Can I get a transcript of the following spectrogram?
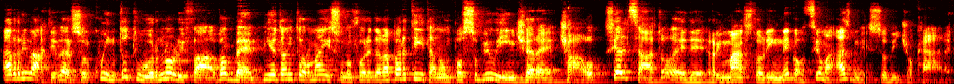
Arrivati verso il quinto turno, lui fa: Vabbè, io tanto ormai sono fuori dalla partita, non posso più vincere. Ciao. Si è alzato ed è rimasto lì in negozio, ma ha smesso di giocare.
